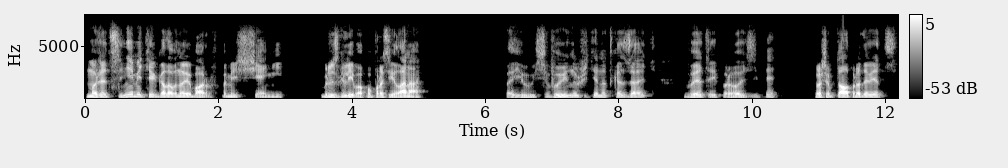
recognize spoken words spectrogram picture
«Может, снимете головной убор в помещении?» — брюзгливо попросила она. «Боюсь, вынужден отказать в этой просьбе», — прошептал продавец.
